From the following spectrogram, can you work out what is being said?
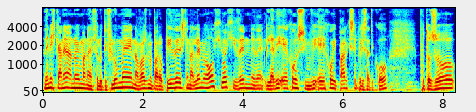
Δεν έχει κανένα νόημα να εθελοτυφλούμε, να βάζουμε παροπίδες και να λέμε όχι, όχι, δεν είναι. δεν-». Δηλαδή έχω, συμβεί, έχω υπάρξει σε περιστατικό που το ζώο,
